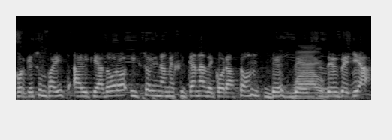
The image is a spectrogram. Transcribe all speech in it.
porque es un país al que adoro y soy una mexicana de corazón desde, Wow. desde ya.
